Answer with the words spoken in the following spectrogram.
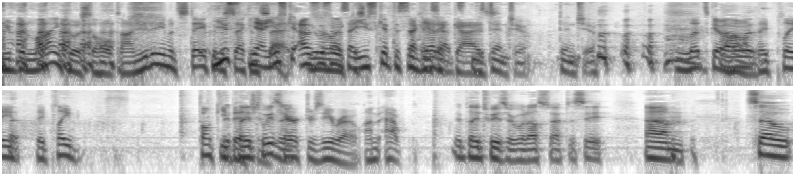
You've been lying to us the whole time. You didn't even stay for the second yeah, set. you. Sk- I was You just going like, to say you skipped the second forget set, it, guys. didn't you? Didn't you? Let's go home. but- They played. They played. Funky They bitch. and Tweezer. Character zero. I'm out. They played Tweezer. What else do I have to see? Um, so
